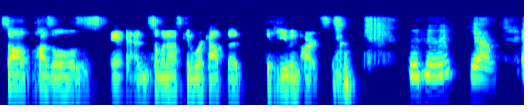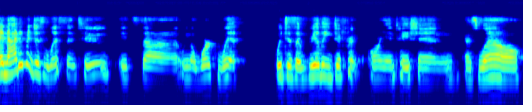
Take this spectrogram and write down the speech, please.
solve puzzles and someone else can work out the, the human parts. mm-hmm. Yeah. And not even just listen to, it's, uh, you know, work with, which is a really different orientation as well.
